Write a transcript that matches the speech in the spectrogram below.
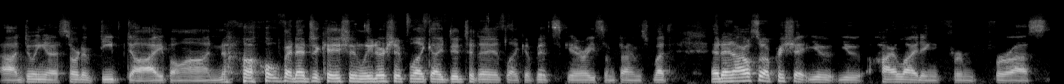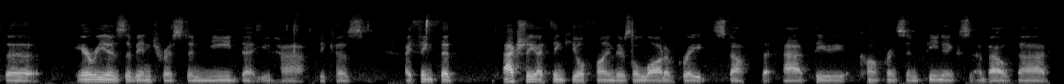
uh, doing a sort of deep dive on open education leadership like I did today is like a bit scary sometimes. But and then I also appreciate you you highlighting for for us the areas of interest and need that you have because I think that actually I think you'll find there's a lot of great stuff that at the conference in Phoenix about that.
